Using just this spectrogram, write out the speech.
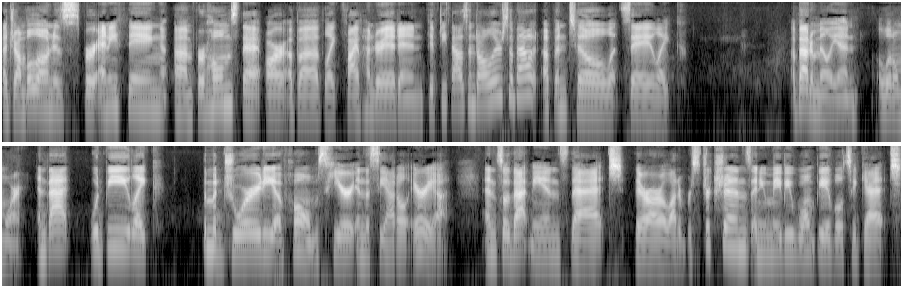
a jumbo loan is for anything um, for homes that are above like five hundred and fifty thousand dollars, about up until let's say like about a million, a little more, and that would be like the majority of homes here in the Seattle area. And so that means that there are a lot of restrictions, and you maybe won't be able to get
